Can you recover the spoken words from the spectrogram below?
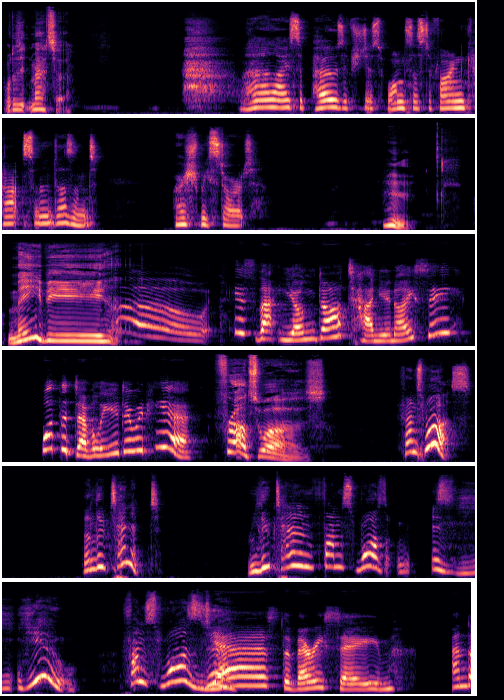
What does it matter? Well, I suppose if she just wants us to find cats, then it doesn't. Where should we start? Hmm. Maybe. Oh, is that young D'Artagnan I see? What the devil are you doing here? Francoise! Francoise! The lieutenant! Lieutenant Francoise is you! Francoise! De... Yes, the very same. And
